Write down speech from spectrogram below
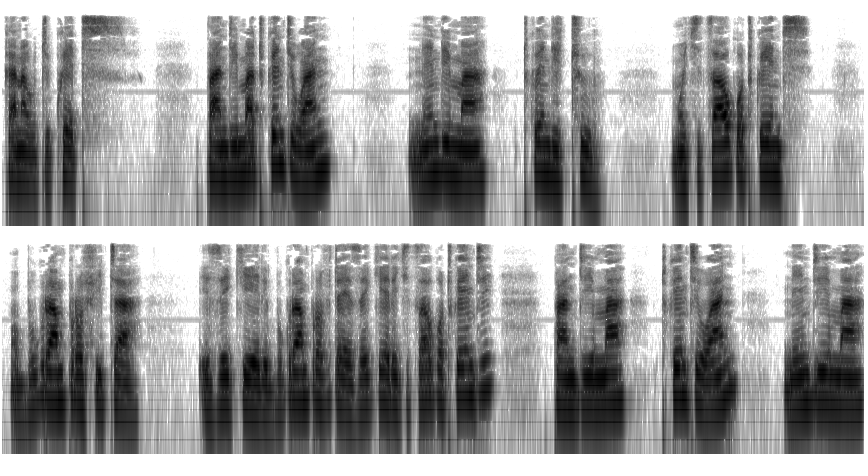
kana kuti kwete? Pandima 21 nendima 22 muchitsauko 20 mubhuku ramuprofita ezekieri. Bhuku ramuprofita ezekieri chitsauko 20 pandima 21 nendima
